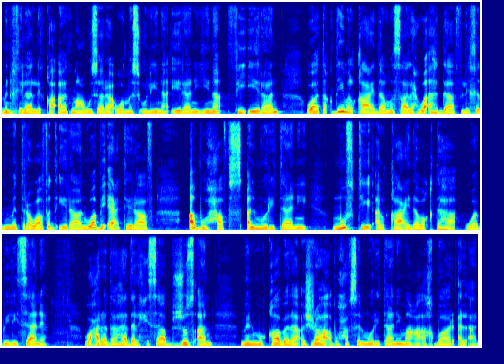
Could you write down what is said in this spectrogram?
من خلال لقاءات مع وزراء ومسؤولين إيرانيين في إيران وتقديم القاعدة مصالح وأهداف لخدمة روافد إيران. وباعتراف أبو حفص الموريتاني مفتي القاعدة وقتها وبلسانه. وعرض هذا الحساب جزءا من مقابلة أجراها أبو حفص الموريتاني مع أخبار الآن.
